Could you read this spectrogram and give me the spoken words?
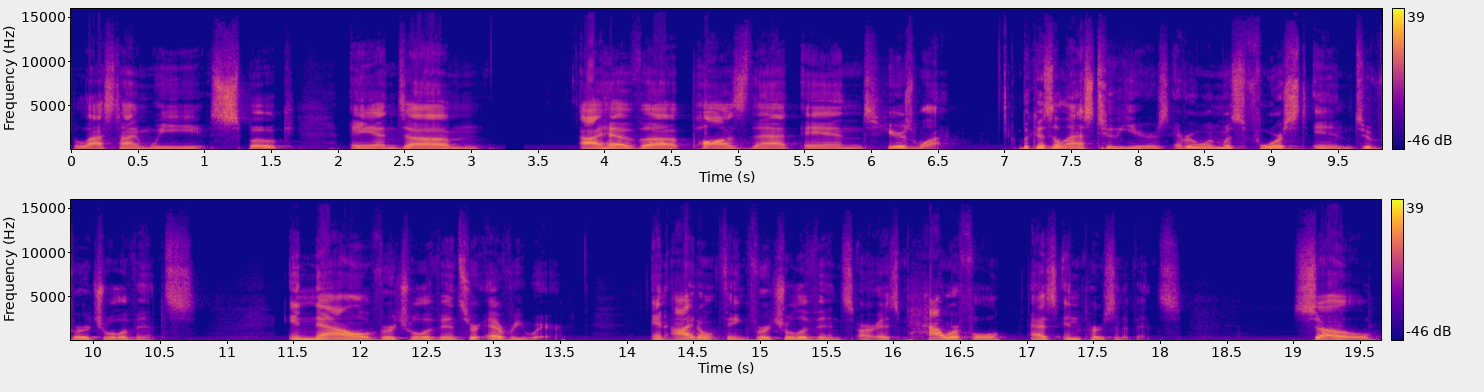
the last time we spoke. And um, I have uh, paused that. And here's why because the last two years, everyone was forced into virtual events. And now virtual events are everywhere. And I don't think virtual events are as powerful as in person events. So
